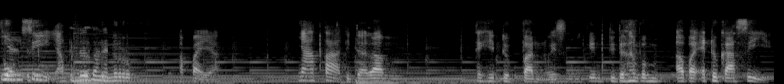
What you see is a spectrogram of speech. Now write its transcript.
fungsi iya, yang benar-benar apa ya nyata di dalam kehidupan wis mungkin di dalam apa edukasi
